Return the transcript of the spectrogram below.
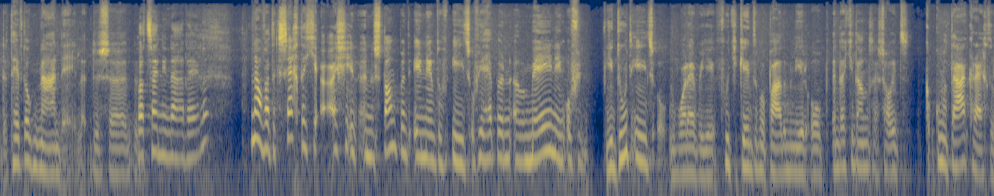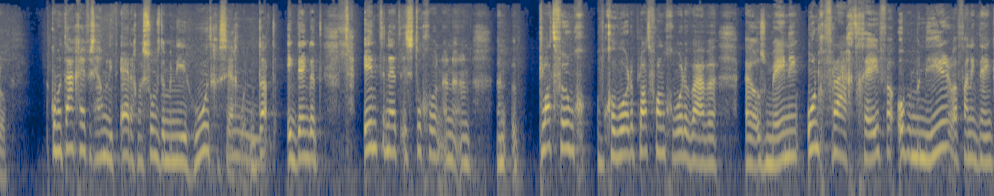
dat heeft ook nadelen. Dus, uh, Wat zijn die nadelen? Nou, wat ik zeg, dat je als je een standpunt inneemt of iets... of je hebt een, een mening of je, je, doet iets, whatever... je voedt je kind op een bepaalde manier op... en dat je dan zoiets commentaar krijgt erop commentaar geven is helemaal niet erg, maar soms de manier hoe het gezegd wordt. Dat, ik denk dat internet is toch gewoon een, een, een platform geworden, platform geworden waar we uh, ons mening ongevraagd geven op een manier waarvan ik denk.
